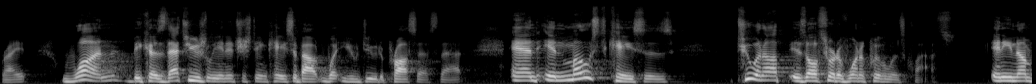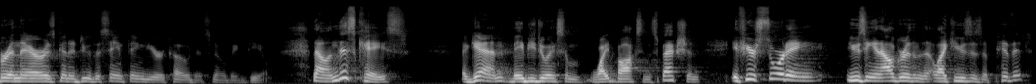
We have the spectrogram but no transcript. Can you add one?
right? One, because that's usually an interesting case about what you do to process that. And in most cases, two and up is all sort of one equivalence class. Any number in there is going to do the same thing to your code. It's no big deal. Now, in this case, Again, maybe doing some white box inspection. If you're sorting using an algorithm that like uses a pivot,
